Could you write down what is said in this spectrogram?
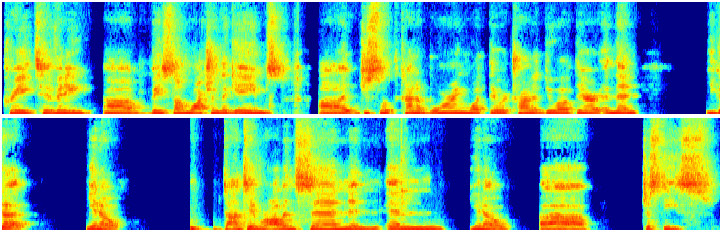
creativity uh, based on watching the games. Uh, it just looked kind of boring what they were trying to do out there. And then you got, you know, Dante Robinson and and you know uh, just these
